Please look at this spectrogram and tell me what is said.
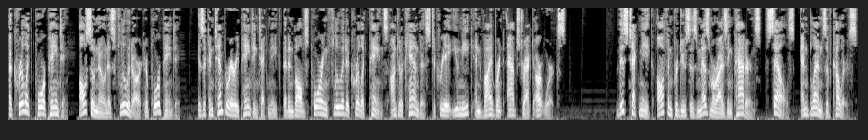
Acrylic pour painting, also known as fluid art or pour painting, is a contemporary painting technique that involves pouring fluid acrylic paints onto a canvas to create unique and vibrant abstract artworks. This technique often produces mesmerizing patterns, cells, and blends of colors.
